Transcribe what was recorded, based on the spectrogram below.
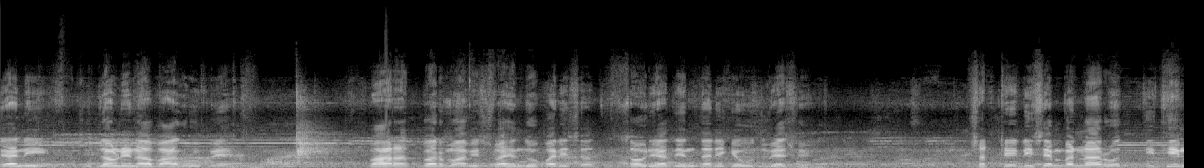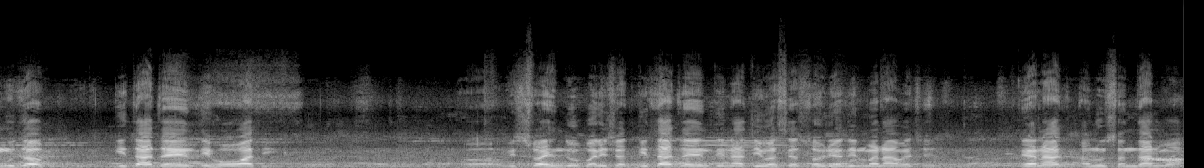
તેની ઉજવણીના ભાગરૂપે ભારતભરમાં વિશ્વ હિન્દુ પરિષદ શૌર્ય દિન તરીકે ઉજવે છે. છઠ્ઠી ડિસેમ્બરના રોજ તિથિ મુજબ ગીતા જયંતિ હોવાથી વિશ્વ હિન્દુ પરિષદ ગીતા જયંતિના દિવસે શૌર્ય દિન મનાવે છે. તેના જ અનુસંધાનમાં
